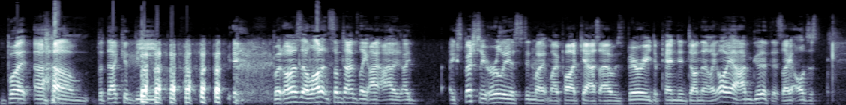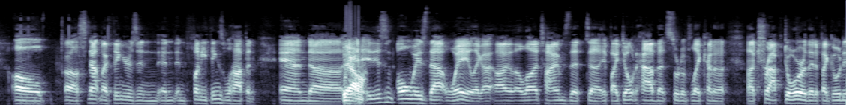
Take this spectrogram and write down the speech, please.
but um, but that could be. but honestly, a lot of sometimes like I, I, I especially earliest in my, my podcast, I was very dependent on that. Like, oh yeah, I'm good at this. I, I'll just I'll uh, snap my fingers and, and, and funny things will happen. And uh, yeah. it, it isn't always that way. Like I, I, a lot of times that uh, if I don't have that sort of like kind of uh, trap door that if I go to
